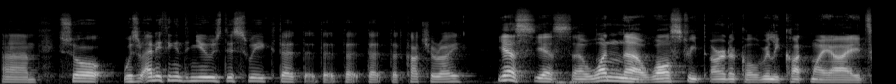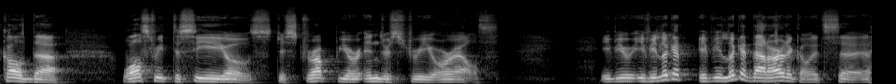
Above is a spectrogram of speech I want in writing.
Um, so, was there anything in the news this week that that, that, that, that caught your eye? Yes, yes. Uh, one uh, Wall Street article really caught my eye. It's called uh, Wall Street to CEOs Disrupt Your Industry or Else. If you, if you, look, at, if you look at that article, it's, uh,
